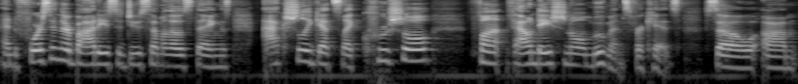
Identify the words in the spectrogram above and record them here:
And forcing their bodies to do some of those things actually gets like crucial foundational movements for kids. So um,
